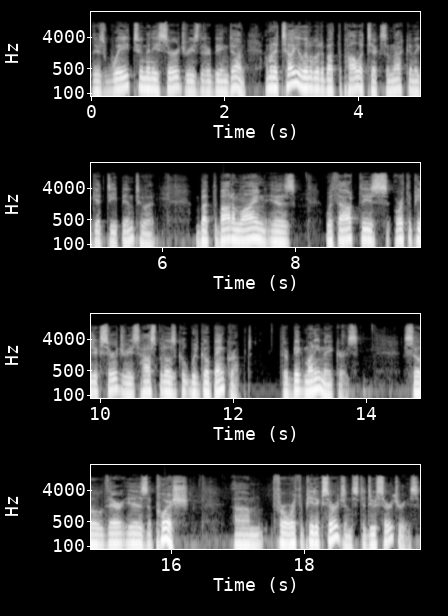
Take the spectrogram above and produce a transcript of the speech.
there's way too many surgeries that are being done. I'm going to tell you a little bit about the politics. I'm not going to get deep into it. But the bottom line is without these orthopedic surgeries, hospitals go, would go bankrupt. They're big money makers. So there is a push um, for orthopedic surgeons to do surgeries.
